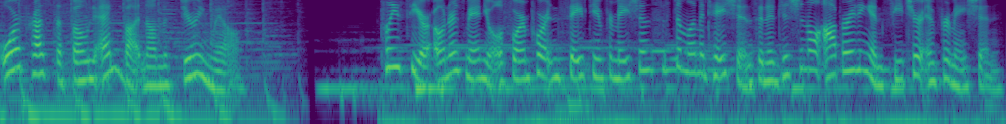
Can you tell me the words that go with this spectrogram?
or press the phone end button on the steering wheel. Please see your owner's manual for important safety information, system limitations, and additional operating and feature information.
